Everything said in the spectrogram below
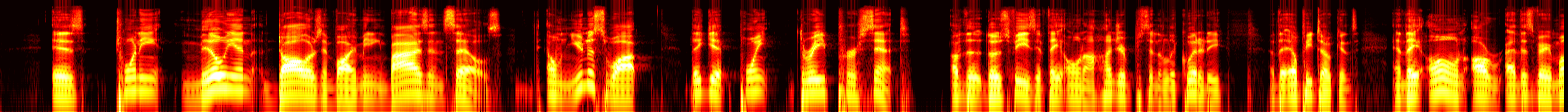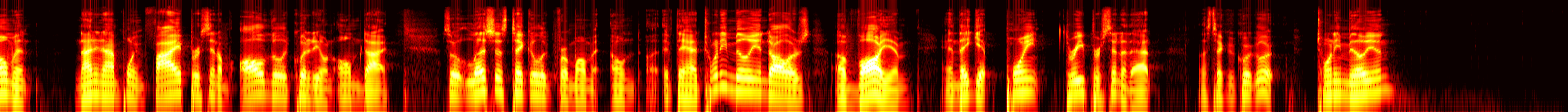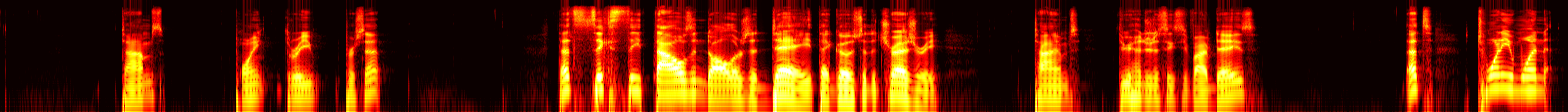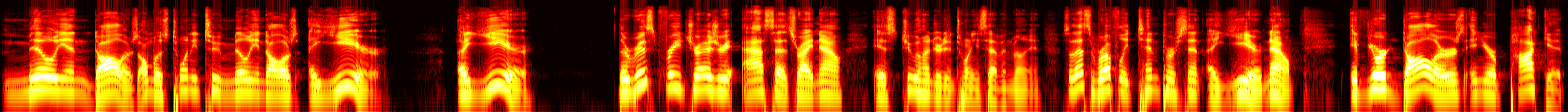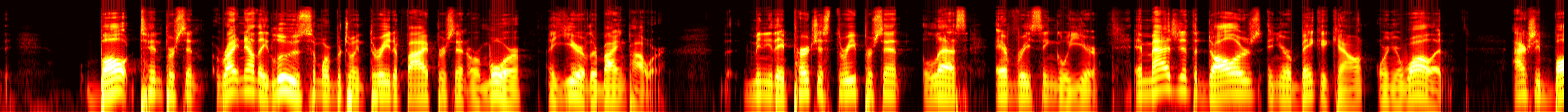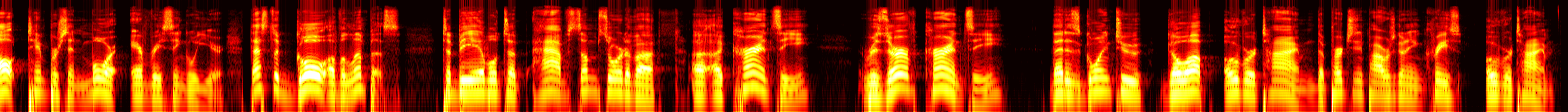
is 20 million dollars in volume, meaning buys and sells. On Uniswap, they get 0.3% of the, those fees if they own 100% of the liquidity of the LP tokens, and they own all, at this very moment 99.5% of all of the liquidity on OhmDAI. So let's just take a look for a moment on if they had 20 million dollars of volume and they get 0.3% of that. Let's take a quick look. 20 million times 0.3%. That's $60,000 a day that goes to the Treasury times 365 days. That's $21 million, almost $22 million a year. A year. The risk-free treasury assets right now is 227 million. So that's roughly 10% a year. Now, if your dollars in your pocket bought 10%, right now they lose somewhere between 3 to 5% or more a year of their buying power, meaning they purchase 3% less every single year. Imagine if the dollars in your bank account or in your wallet actually bought 10% more every single year. That's the goal of Olympus to be able to have some sort of a, a, a currency, reserve currency that is going to go up over time. The purchasing power is going to increase over time.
